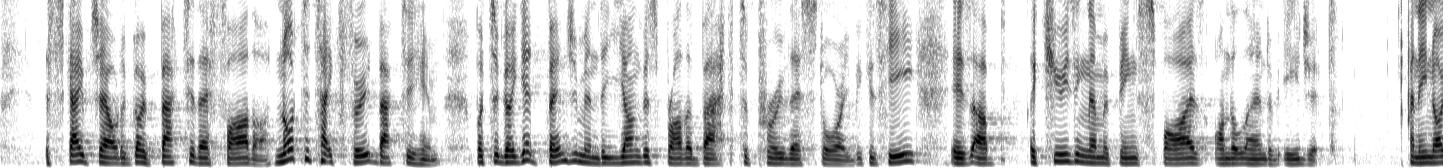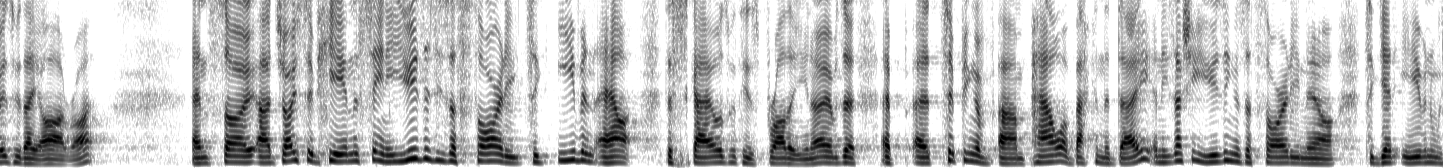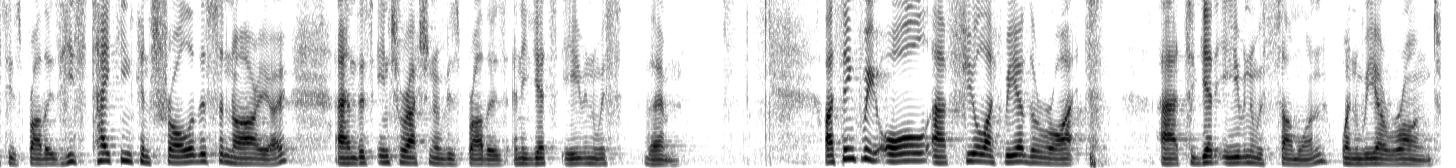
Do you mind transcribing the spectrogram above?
escape jail to go back to their father, not to take food back to him, but to go get Benjamin, the youngest brother, back to prove their story because he is uh, accusing them of being spies on the land of Egypt. And he knows who they are, right? And so uh, Joseph here in the scene, he uses his authority to even out the scales with his brother. You know, it was a, a, a tipping of um, power back in the day, and he's actually using his authority now to get even with his brothers. He's taking control of the scenario and this interaction of his brothers, and he gets even with them. I think we all uh, feel like we have the right uh, to get even with someone when we are wronged,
